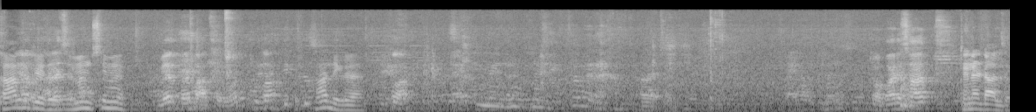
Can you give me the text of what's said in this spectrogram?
कहाँ पे अरे थे एम में। मैं मैं बात ना, तू कहाँ? दिख रहा है? तो हमारे साथ थिनर डाल दो।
